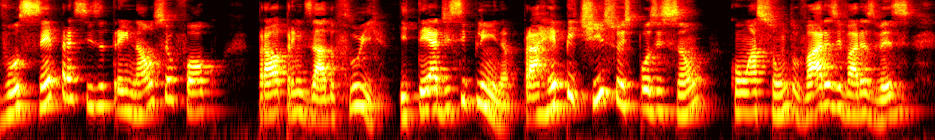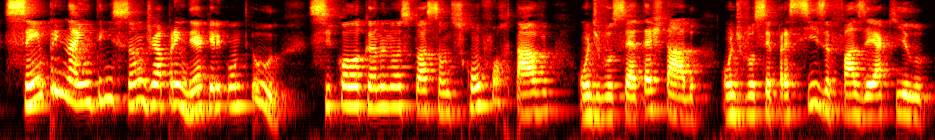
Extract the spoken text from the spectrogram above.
Você precisa treinar o seu foco para o aprendizado fluir e ter a disciplina para repetir sua exposição com o assunto várias e várias vezes, sempre na intenção de aprender aquele conteúdo, se colocando numa situação desconfortável, onde você é testado, onde você precisa fazer aquilo,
